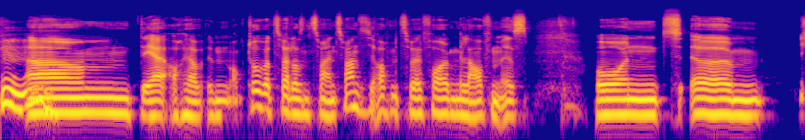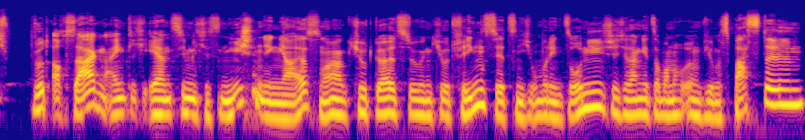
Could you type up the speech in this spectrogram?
Hm. ähm, der auch ja im Oktober 2022 auch mit zwölf Folgen gelaufen ist. Und ähm, würde auch sagen, eigentlich eher ein ziemliches Nischending ja ist. Ne? Cute Girls doing cute things, jetzt nicht unbedingt so nischig, dann geht es aber noch irgendwie ums Basteln.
